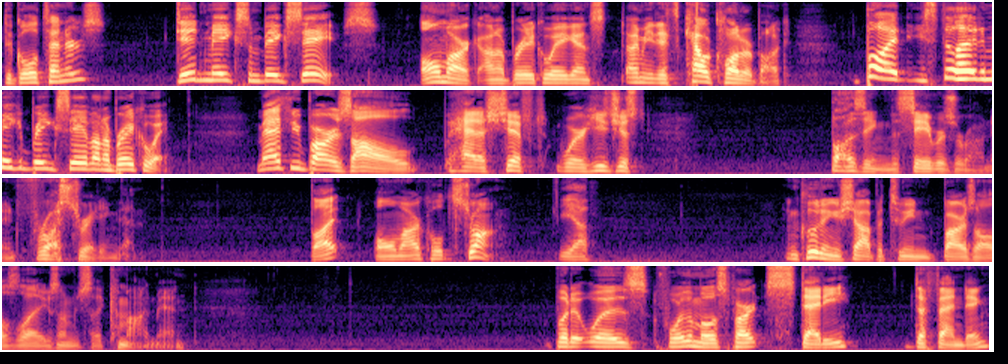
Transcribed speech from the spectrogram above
the goaltenders did make some big saves. Ullmark on a breakaway against, I mean, it's Cal Clutterbuck, but he still had to make a big save on a breakaway. Mathew Barzal had a shift where he's just buzzing the Sabres around and frustrating them. But Ullmark holds strong, Yeah. Including a shot between Barzal's legs. I'm just like, come on, man. But it was, for the most part, steady defending,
